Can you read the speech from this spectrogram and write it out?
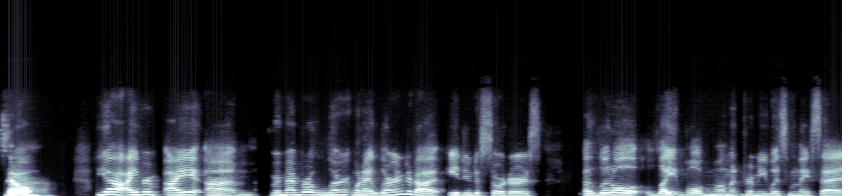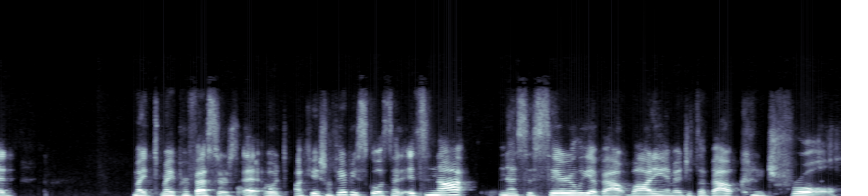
So yeah. Yeah, I rem- I um remember learn when I learned about eating disorders, a little light bulb moment for me was when they said my my professors at occupational therapy school said it's not necessarily about body image, it's about control.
